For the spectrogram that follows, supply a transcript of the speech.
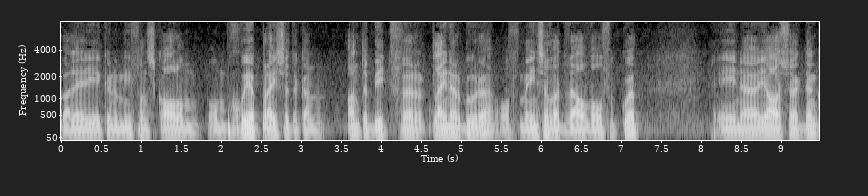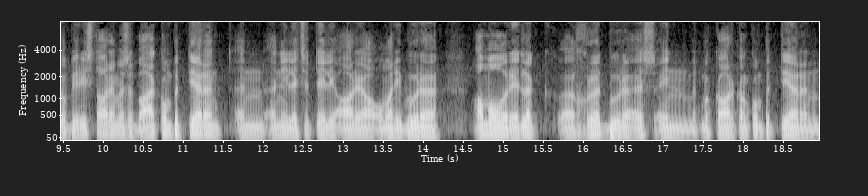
hulle het die ekonomie van skaal om om goeie pryse te kan aan te bied vir kleiner boere of mense wat wel wil verkoop. En uh ja, so ek dink op hierdie stadium is dit baie kompeterend in in die Letseteli area omdat die boere almal redelik uh, groot boere is en met mekaar kan kompeteer en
